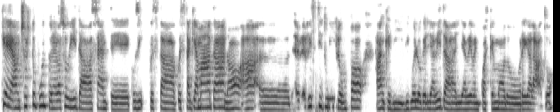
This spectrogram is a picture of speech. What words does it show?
che a un certo punto nella sua vita sente così questa, questa chiamata no, a eh, restituire un po' anche di, di, quello che la vita gli aveva in qualche modo regalato.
